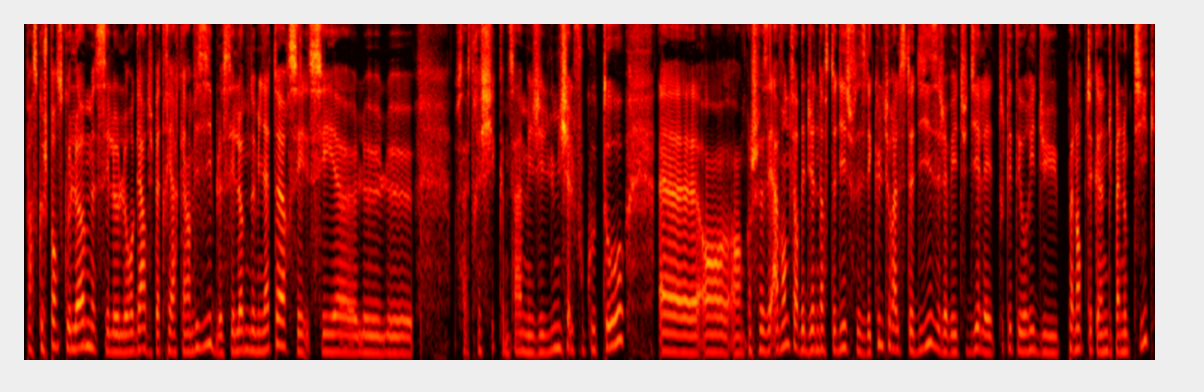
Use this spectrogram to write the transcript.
Parce que je pense que l'homme, c'est le, regard du patriarcat invisible, c'est l'homme dominateur, c'est c'est, euh, le, le ça très chic comme ça, mais j'ai lu Michel Foucault tôt. Euh, en, quand je faisais, avant de faire des gender studies, je faisais des cultural studies. et J'avais étudié toutes les théories du panopticon, du panoptique,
